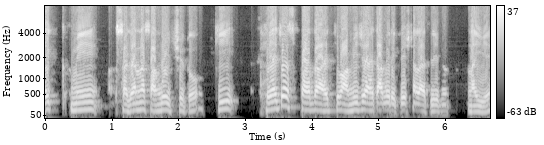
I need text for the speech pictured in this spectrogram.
एक मी सगळ्यांना सांगू इच्छितो की ह्या ज्या स्पर्धा आहेत किंवा आम्ही जे आहेत आम्ही रिक्रिशनल ऍथलीट नाहीये.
